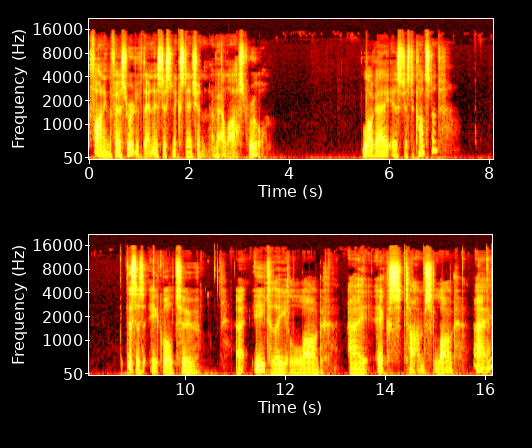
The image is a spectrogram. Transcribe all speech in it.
Finding the first root of then is just an extension of our last rule. Log a is just a constant. This is equal to uh, e to the log ax times log a.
